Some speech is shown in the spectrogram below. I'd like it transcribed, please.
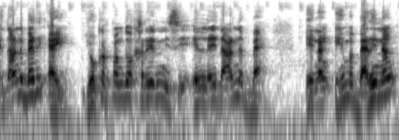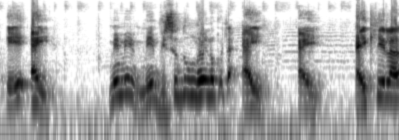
එදාන්න බැරි ඇයි? යෝකර් පන්දුව කරෙන නිසි එල්ලේ දාන්න බෑ. එනම් එහෙම බැරිනම් ඒ ඇයි? මෙ මේ විසඳුම් හොයනකොට ඇයි? ඇයි? ඇයි කියලා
